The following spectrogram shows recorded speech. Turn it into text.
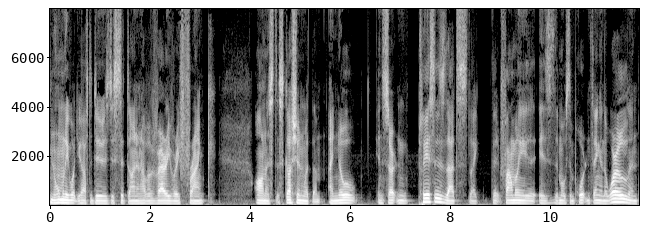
normally, what you have to do is just sit down and have a very, very frank, honest discussion with them. I know in certain places that's like the family is the most important thing in the world, and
